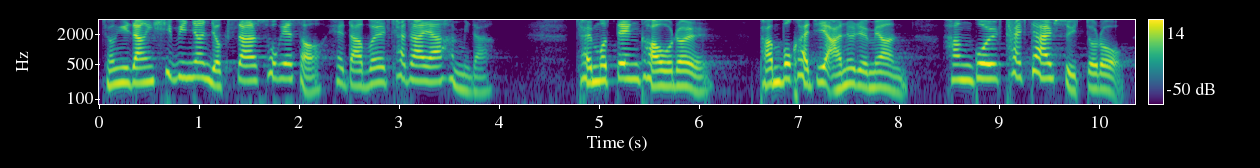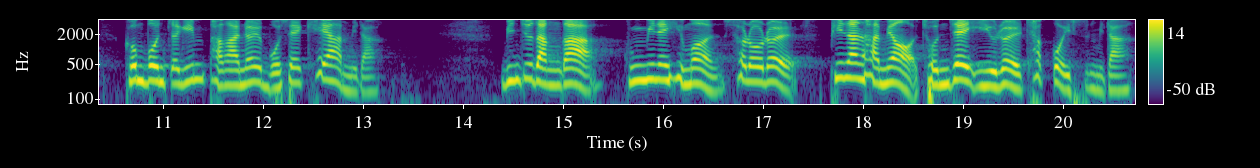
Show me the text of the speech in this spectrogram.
정의당 12년 역사 속에서 해답을 찾아야 합니다. 잘못된 가오를 반복하지 않으려면 한골 탈퇴할 수 있도록 근본적인 방안을 모색해야 합니다. 민주당과 국민의힘은 서로를 비난하며 존재 이유를 찾고 있습니다.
